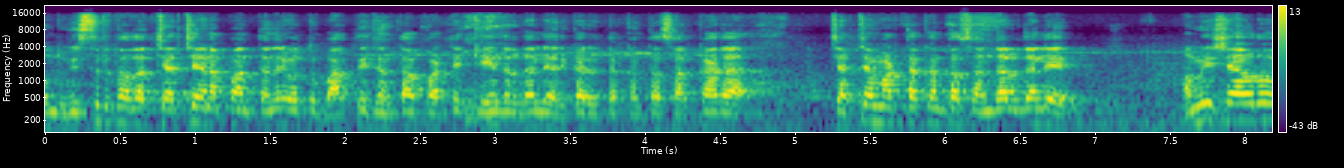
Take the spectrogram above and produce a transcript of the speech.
ಒಂದು ವಿಸ್ತೃತವಾದ ಚರ್ಚೆ ಏನಪ್ಪ ಅಂತಂದರೆ ಇವತ್ತು ಭಾರತೀಯ ಜನತಾ ಪಾರ್ಟಿ ಕೇಂದ್ರದಲ್ಲಿ ಅಧಿಕಾರ ಇರ್ತಕ್ಕಂಥ ಸರ್ಕಾರ ಚರ್ಚೆ ಮಾಡ್ತಕ್ಕಂಥ ಸಂದರ್ಭದಲ್ಲಿ ಅಮಿತ್ ಶಾ ಅವರು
